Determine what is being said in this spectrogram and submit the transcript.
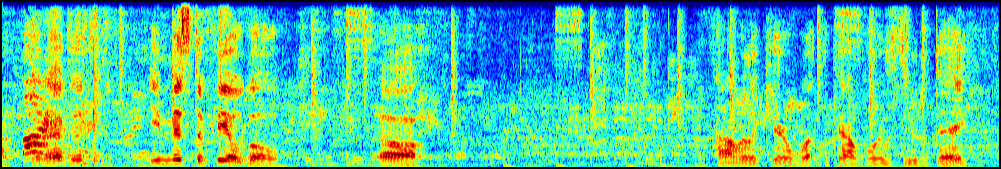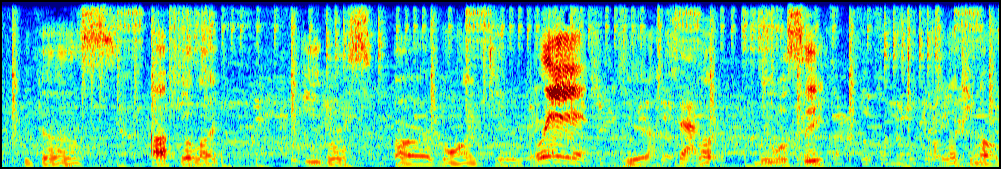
What happened? He missed a field goal. Oh. I don't really care what the Cowboys do today because I feel like the Eagles are going to, Win. yeah. But we will see. I'll let you know.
